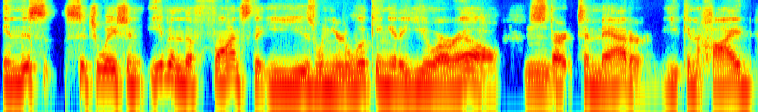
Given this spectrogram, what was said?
in this situation, even the fonts that you use when you're looking at a URL mm. start to matter. You can hide,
